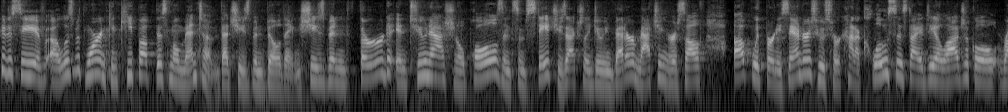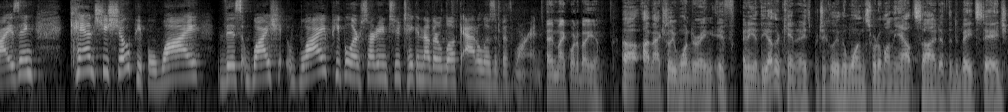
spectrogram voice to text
going to see if Elizabeth Warren can keep up this momentum that she's been building. She's been third in two national polls. In some states, she's actually doing better, matching herself up with Bernie Sanders, who's her kind of closest ideological rising. Can she show people why this, why, why people are starting to take another look at Elizabeth Warren? And Mike, what about you? Uh, I'm actually wondering if any of the other candidates, particularly the ones sort of on the outside of the debate stage,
